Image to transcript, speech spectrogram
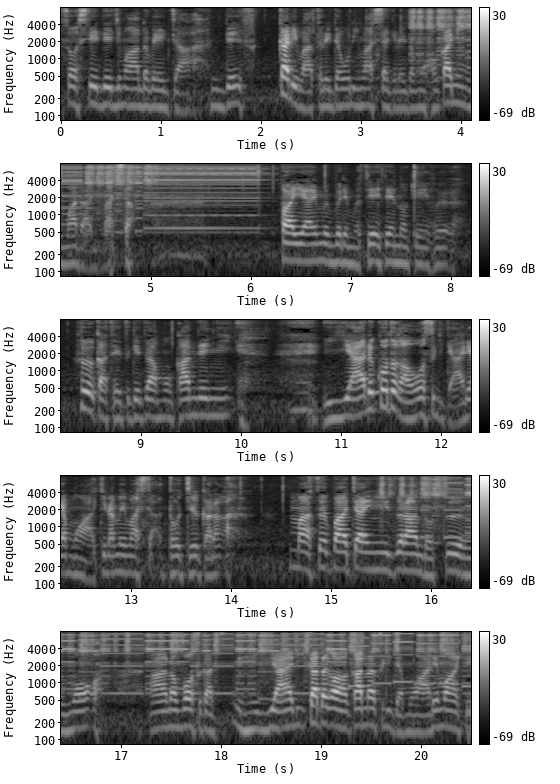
ー、そしてデジモンアドベンチャーですっかり忘れておりましたけれども、他にもまだありました。ファイアーエムブレム聖戦の系譜、風化雪月はもう完全に やることが多すぎて、ありゃもう諦めました、途中から。まあ、スーパーチャイニーズランド2も、あのボスが やり方がわかんなすぎて、もうあれも諦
